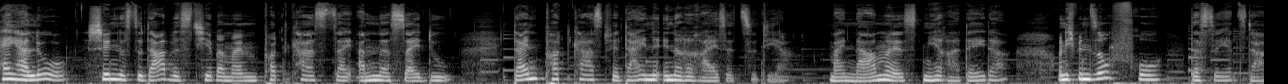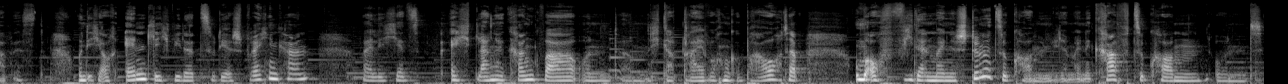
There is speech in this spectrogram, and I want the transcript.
Hey, hallo. Schön, dass du da bist hier bei meinem Podcast Sei anders, sei du. Dein Podcast für deine innere Reise zu dir. Mein Name ist Mira Dada und ich bin so froh, dass du jetzt da bist und ich auch endlich wieder zu dir sprechen kann, weil ich jetzt echt lange krank war und ähm, ich glaube drei Wochen gebraucht habe, um auch wieder in meine Stimme zu kommen, wieder in meine Kraft zu kommen und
